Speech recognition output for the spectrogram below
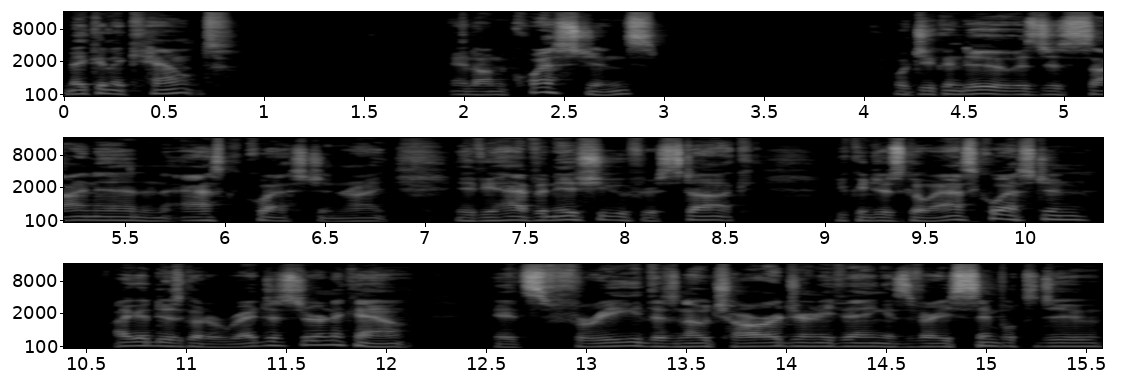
make an account, and on questions, what you can do is just sign in and ask a question, right? If you have an issue, if you're stuck, you can just go ask question, all you gotta do is go to register an account. It's free, there's no charge or anything. It's very simple to do.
